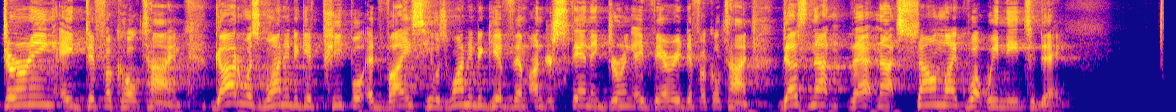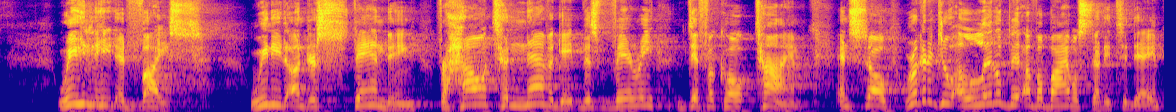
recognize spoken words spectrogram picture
during a difficult time. God was wanting to give people advice, He was wanting to give them understanding during a very difficult time. Does not that not sound like what we need today. We need advice. We need understanding for how to navigate this very difficult time. And so we're going to do a little bit of a Bible study today.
